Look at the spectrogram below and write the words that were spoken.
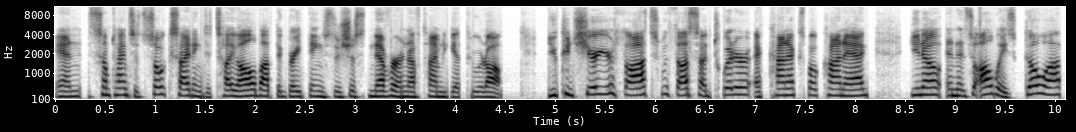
and sometimes it's so exciting to tell you all about the great things. There's just never enough time to get through it all. You can share your thoughts with us on Twitter at ConExpo ConAg. You know, and as always, go up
